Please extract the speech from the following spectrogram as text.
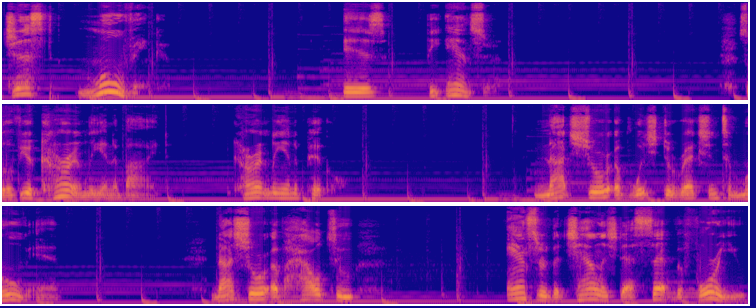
just moving is the answer. So if you're currently in a bind, currently in a pickle, not sure of which direction to move in, not sure of how to answer the challenge that's set before you,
